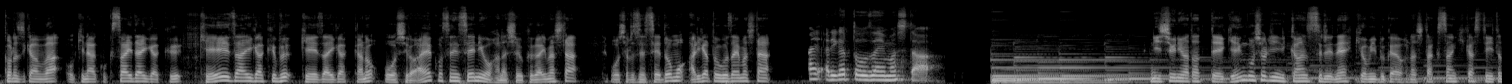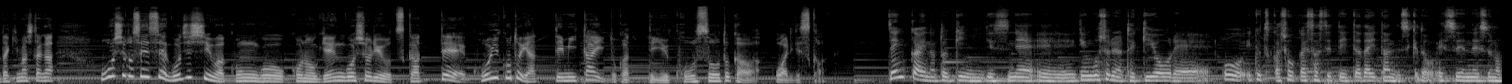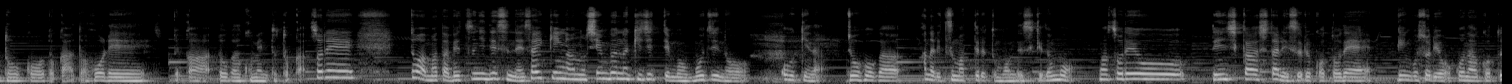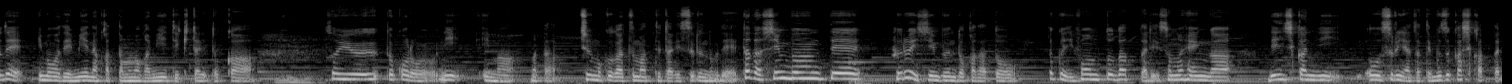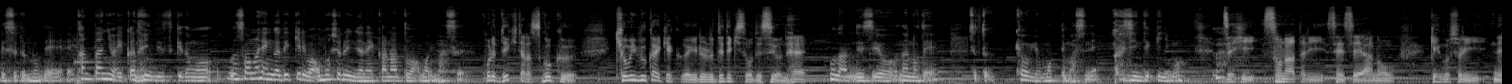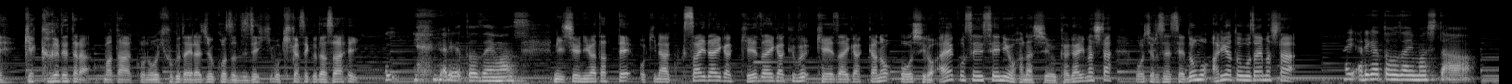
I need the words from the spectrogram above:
この時間は沖縄国際大学経済学部経済学科の大城彩子先生にお話を伺いました。大城先生どうもありがとうございました。はいありがとうございました。2週にわたって言語処理に関するね興味深いお話たくさん聞かせていただきましたが大城先生ご自身は今後この言語処理を使ってこういうことをやってみたいとかっていう構想とかは終わりですか？前回の時にですね、えー、言語処理の適用例をいくつか紹介させていただいたんですけど SNS の投稿とかあと法令とか動画のコメントとかそれとはまた別にですね最近あの新聞の記事ってもう文字の大きな情報がかなり詰まってると思うんですけども、まあ、それを電子化したりすることで言語処理を行うことで今まで見えなかったものが見えてきたりとか、そういうところに今また注目が集まってたりするのでただ新聞って古い新聞とかだと特にフォントだったりその辺が電子化にをするにあたって難しかったりするので簡単にはいかないんですけどもその辺ができれば面白いんじゃないかなとは思います。これできたらすごく興味深い結果がいろいろ出てきそうですよね。そうなんですよ。なのでちょっと興味を持ってますね。個人的にも。ぜひそのあたり先生あの言語処理ね結果が出たらまたこの沖国大ラジオ講座でぜひお聞かせください。はい。ありがとうございます。2週にわたって沖縄国際大学経済学部経済学科の大城彩子先生にお話を伺いました。大城先生どうもありがとうございましたはい、ありがとうございました。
